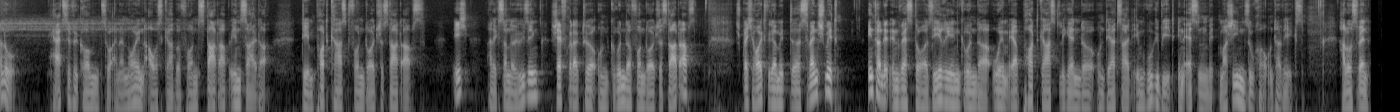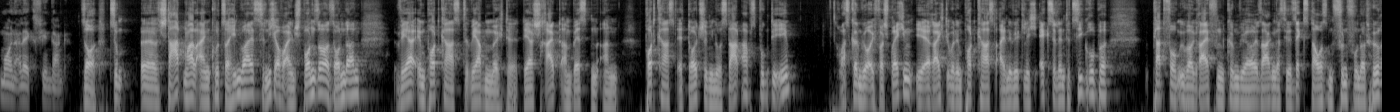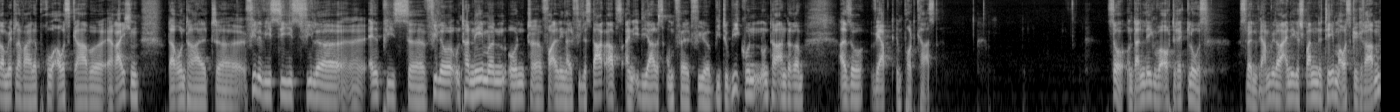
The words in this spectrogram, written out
Hallo, herzlich willkommen zu einer neuen Ausgabe von Startup Insider, dem Podcast von Deutsche Startups. Ich, Alexander Hüsing, Chefredakteur und Gründer von Deutsche Startups, spreche heute wieder mit äh, Sven Schmidt, Internetinvestor, Seriengründer, OMR-Podcast-Legende und derzeit im Ruhrgebiet in Essen mit Maschinensucher unterwegs. Hallo Sven. Moin Alex, vielen Dank. So, zum äh, Start mal ein kurzer Hinweis, nicht auf einen Sponsor, sondern wer im Podcast werben möchte, der schreibt am besten an podcast.deutsche-startups.de. Was können wir euch versprechen? Ihr erreicht über den Podcast eine wirklich exzellente Zielgruppe. Plattformübergreifend können wir sagen, dass wir 6500 Hörer mittlerweile pro Ausgabe erreichen. Darunter halt äh, viele VCs, viele äh, LPs, äh, viele Unternehmen und äh, vor allen Dingen halt viele Startups. Ein ideales Umfeld für B2B-Kunden unter anderem. Also werbt im Podcast. So, und dann legen wir auch direkt los. Sven, wir haben wieder einige spannende Themen ausgegraben.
